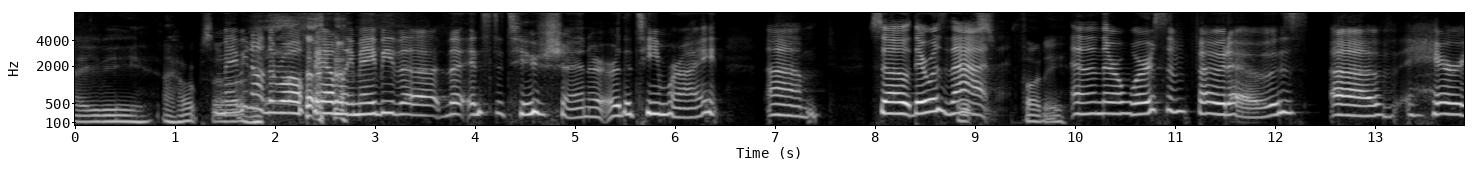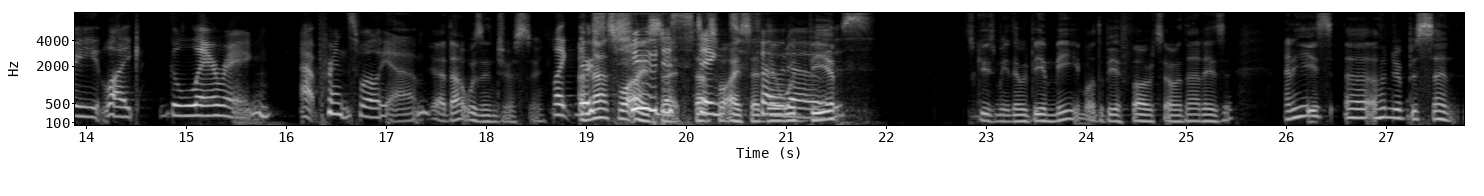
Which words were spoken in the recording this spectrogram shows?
Maybe I hope so. Maybe not the royal family, maybe the the institution or, or the team, right? Um, so there was that, It's funny. and then there were some photos of Harry like glaring at Prince William. Yeah, that was interesting. Like there's that's two what I said. distinct That's what I said. There would be a- photos. Excuse me. There would be a meme or there'd be a photo, and that is it. And he's uh, hundred percent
